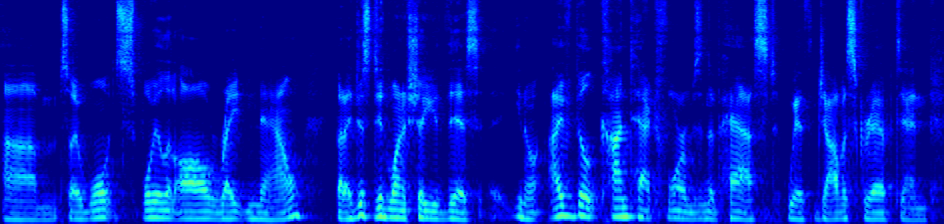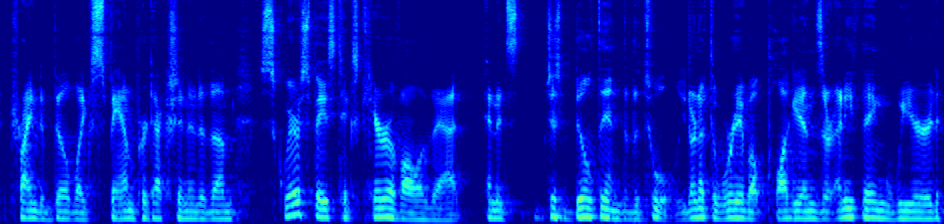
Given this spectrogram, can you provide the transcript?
Um, so I won't spoil it all right now, but I just did want to show you this. You know, I've built contact forms in the past with JavaScript and trying to build like spam protection into them. Squarespace takes care of all of that and it's just built into the tool. You don't have to worry about plugins or anything weird.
